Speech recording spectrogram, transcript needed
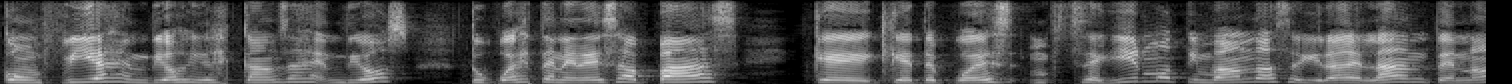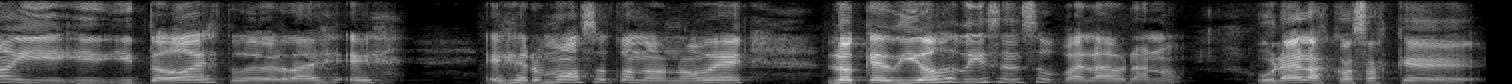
confías en Dios y descansas en Dios, tú puedes tener esa paz que, que te puedes seguir motivando a seguir adelante, ¿no? Y, y- y todo esto, de verdad, es, es, es hermoso cuando uno ve lo que Dios dice en su palabra, ¿no? Una de las cosas que,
